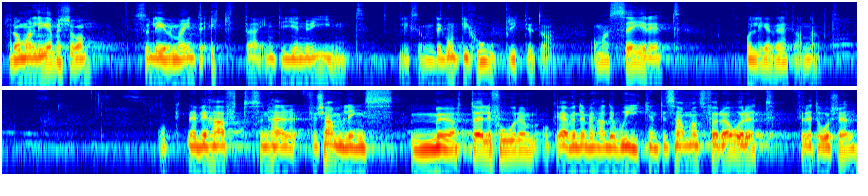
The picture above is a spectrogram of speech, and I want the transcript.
För om man lever så, så lever man ju inte äkta, inte genuint. Liksom, det går inte ihop riktigt då. Om man säger ett och lever ett annat. Och när vi haft sån här församlingsmöte eller forum och även när vi hade weekend tillsammans förra året, för ett år sedan,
